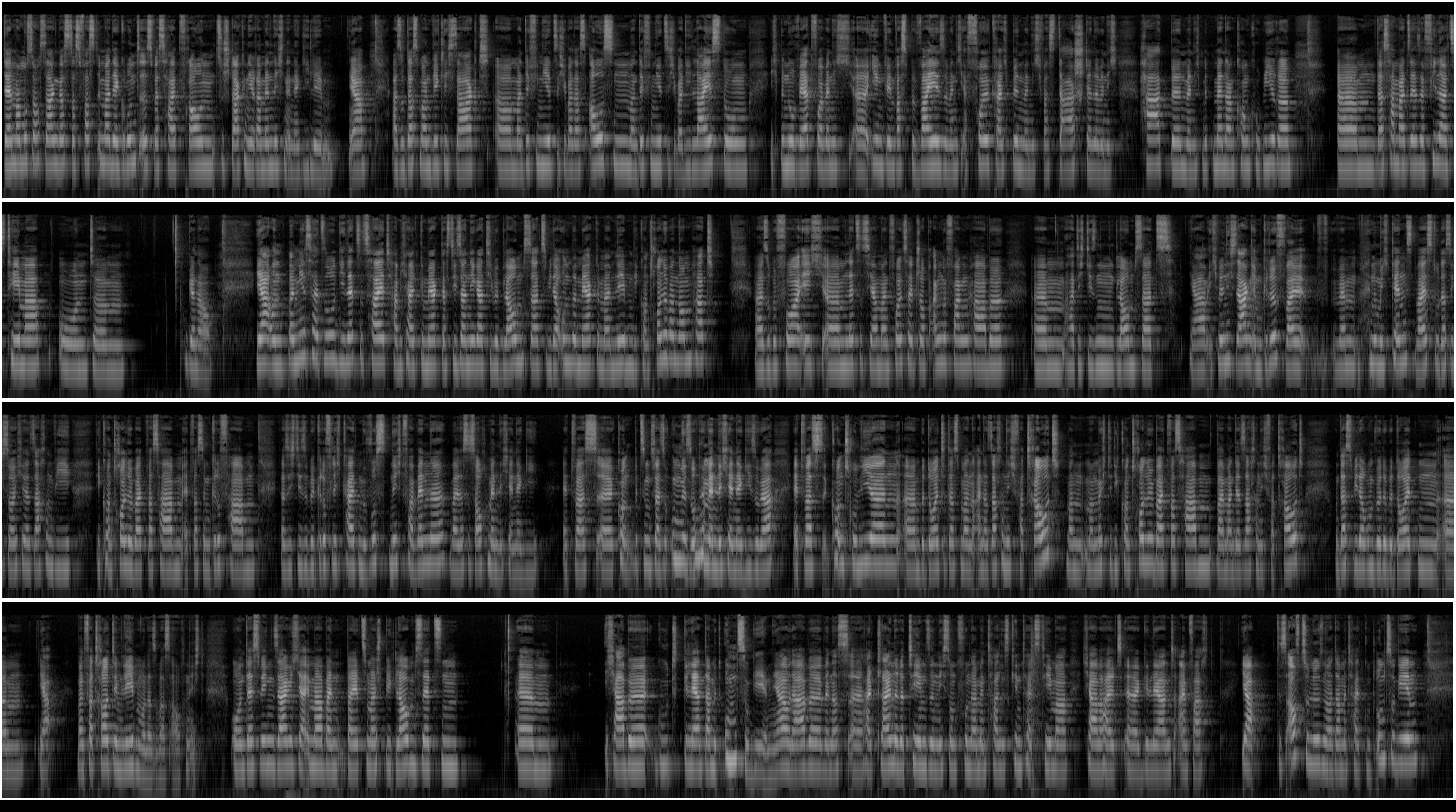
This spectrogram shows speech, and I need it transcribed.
Denn man muss auch sagen, dass das fast immer der Grund ist, weshalb Frauen zu stark in ihrer männlichen Energie leben. Ja, also dass man wirklich sagt, äh, man definiert sich über das Außen, man definiert sich über die Leistung. Ich bin nur wertvoll, wenn ich äh, irgendwem was beweise, wenn ich erfolgreich bin, wenn ich was darstelle, wenn ich hart bin, wenn ich mit Männern konkurriere. Ähm, das haben halt sehr, sehr viele als Thema und ähm, genau. Ja, und bei mir ist halt so, die letzte Zeit habe ich halt gemerkt, dass dieser negative Glaubenssatz wieder unbemerkt in meinem Leben die Kontrolle übernommen hat. Also bevor ich ähm, letztes Jahr meinen Vollzeitjob angefangen habe, ähm, hatte ich diesen Glaubenssatz, ja, ich will nicht sagen im Griff, weil wenn, wenn du mich kennst, weißt du, dass ich solche Sachen wie die Kontrolle über etwas haben, etwas im Griff haben, dass ich diese Begrifflichkeiten bewusst nicht verwende, weil das ist auch männliche Energie etwas, äh, beziehungsweise ungesunde männliche Energie sogar, etwas kontrollieren äh, bedeutet, dass man einer Sache nicht vertraut. Man, man möchte die Kontrolle über etwas haben, weil man der Sache nicht vertraut. Und das wiederum würde bedeuten, ähm, ja, man vertraut dem Leben oder sowas auch nicht. Und deswegen sage ich ja immer bei, bei zum Beispiel Glaubenssätzen, ähm, ich habe gut gelernt, damit umzugehen, ja, oder habe, wenn das äh, halt kleinere Themen sind, nicht so ein fundamentales Kindheitsthema, ich habe halt äh, gelernt, einfach, ja, das aufzulösen oder damit halt gut umzugehen.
